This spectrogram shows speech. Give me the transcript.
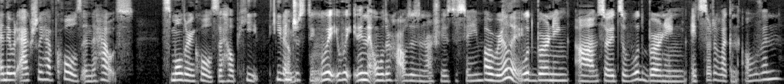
and they would actually have coals in the house, smoldering coals to help heat heat them. Interesting. We, we in the older houses in Russia is the same. Oh, really? wood burning um so it's a wood burning it's sort of like an oven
